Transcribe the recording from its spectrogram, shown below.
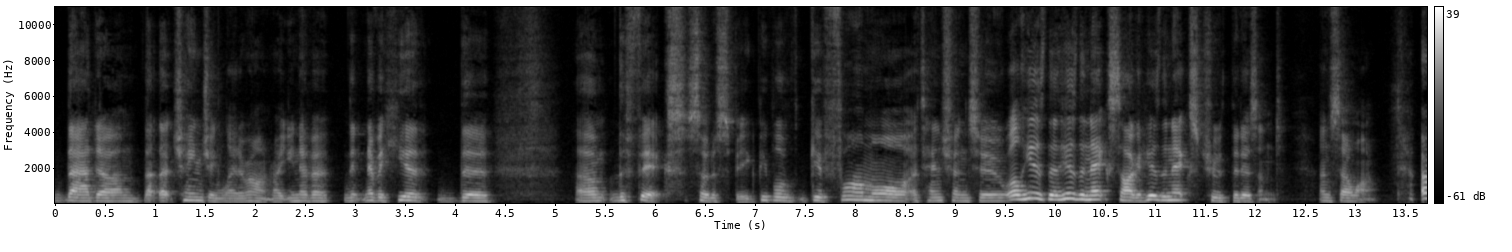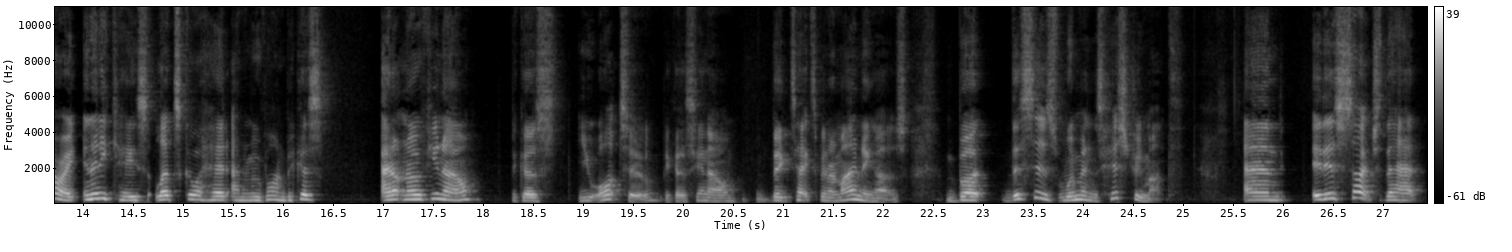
that um, that that changing later on, right? You never never hear the um, the fix, so to speak. People give far more attention to well, here's the here's the next saga, here's the next truth that isn't, and so on. All right. In any case, let's go ahead and move on because I don't know if you know because you ought to because you know big tech's been reminding us, but this is Women's History Month, and it is such that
